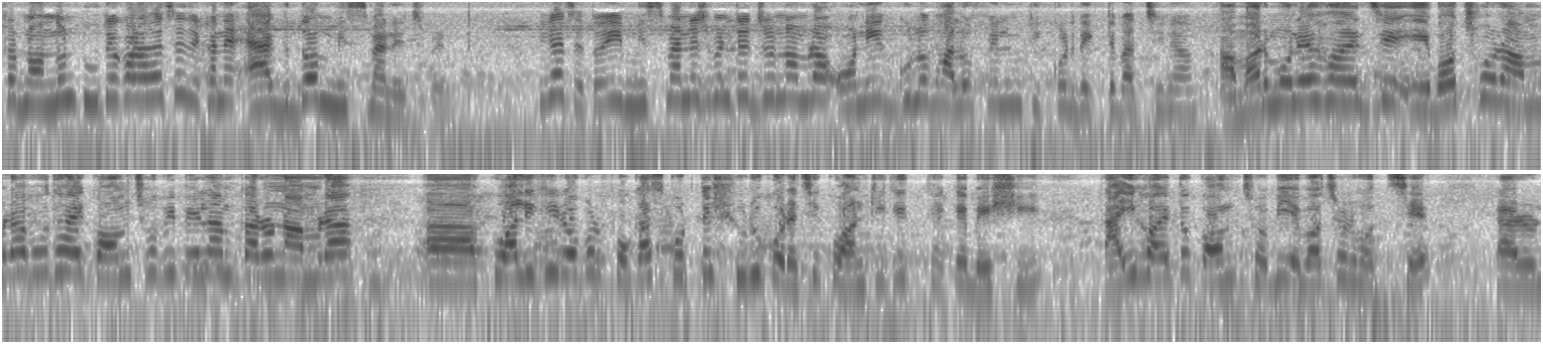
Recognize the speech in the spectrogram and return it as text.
সব নন্দন টুতে করা হয়েছে যেখানে একদম মিসম্যানেজমেন্ট ঠিক আছে? তো এই মিসম্যানেজমেন্টের জন্য আমরা অনেকগুলো ভালো ফিল্ম ঠিক করে দেখতে পাচ্ছি না। আমার মনে হয় যে এবছর আমরা বোধহয় কম ছবি পেলাম কারণ আমরা কোয়ালিটির ওপর ফোকাস করতে শুরু করেছি কোয়ান্টিটির থেকে বেশি। তাই হয়তো কম ছবি এবছর হচ্ছে। কারণ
